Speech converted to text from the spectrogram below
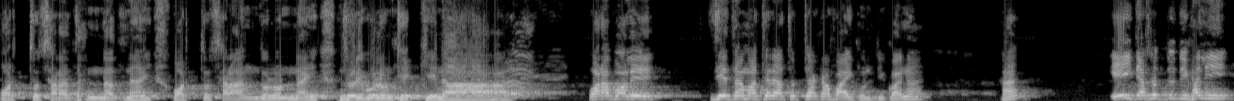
অর্থ ছাড়া জান্নাত নাই, অর্থ ছাড়া আন্দোলন নাই। জোরে বলুন, ঠিক কি না? ওরা বলে, যে জামাতের এত টাকা পায় কোনটি? কয় না? হ্যাঁ? এই দেশের যদি খালি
